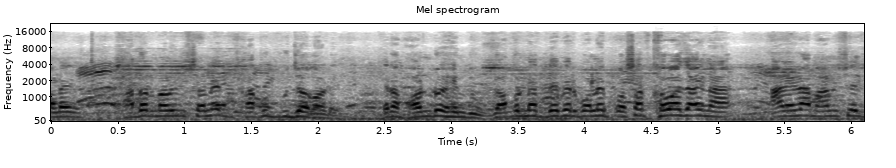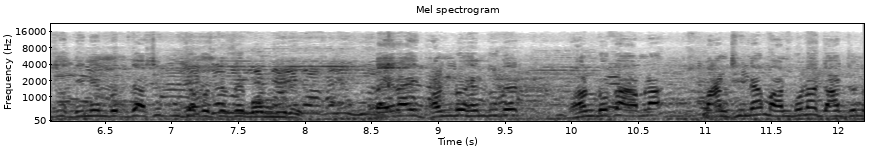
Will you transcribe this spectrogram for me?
মানে সাধারণ মানুষের সামনে ঠাকুর পুজো করে। এরা ভণ্ড হিন্দু। জগন্নাথ দেবের বলে প্রসাদ খাওয়া যায় না, আর এরা মানুষের দিনের মধ্যে আসি পূজা করতেছে মন্দিরে। তাই এরা এই ভণ্ড হিন্দুদের ভণ্ডটা আমরা মানছি না, মানবো না, যার জন্য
